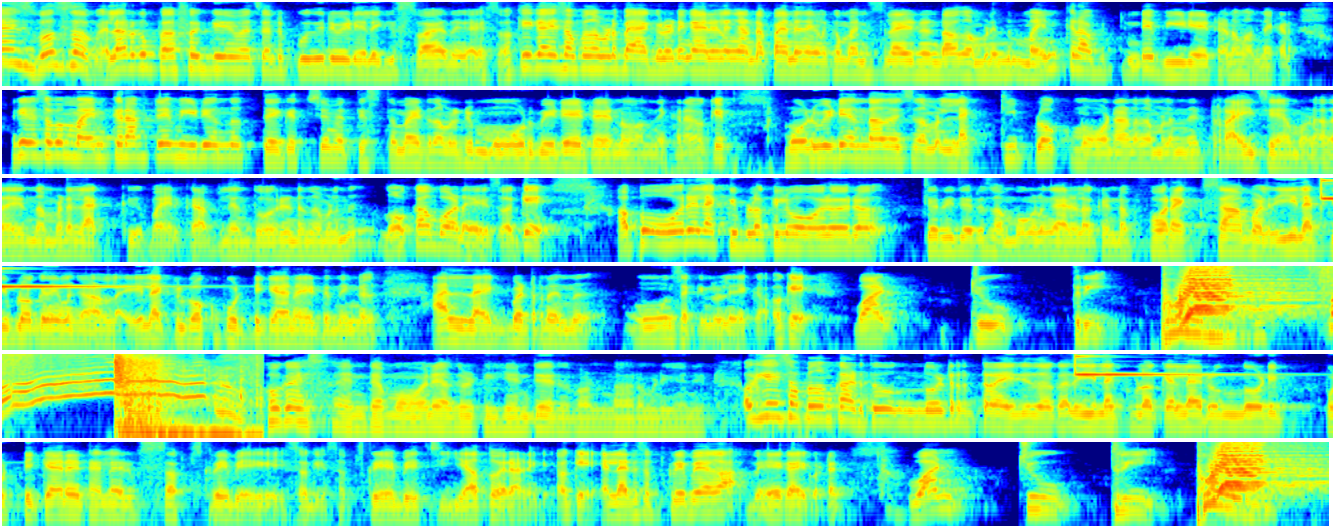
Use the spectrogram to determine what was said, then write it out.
Guys what's up എല്ലാവർക്കും perfect game വെച്ചാൽ പുതിയൊരു വീഡിയോയിലേക്ക് സ്വാഗതം ഗൈസ് ഓക്കെ ഗൈസ് അപ്പോൾ നമ്മുടെ ബാക്ക്ഗ്രൗണ്ടും കാര്യങ്ങളും കണ്ടപ്പോൾ തന്നെ നിങ്ങൾക്ക് മനസ്സിലായിട്ടുണ്ടാവും നമ്മൾ ഇന്ന് മൈൻഡ് ക്രാഫ്റ്റിന്റെ വീഡിയോ ആയിട്ടാണ് വന്നേക്കണത് ഓക്കെ ഗൈസ് അപ്പോൾ മൈൻഡ് ക്രാഫ്റ്റിന്റെ വീഡിയോ ഒന്ന് തികച്ചും വ്യത്യസ്തമായിട്ട് നമ്മളൊരു മോഡ് വീഡിയോ ആയിട്ടാണ് വന്നേക്കണത് ഓക്കെ മോഡ് വീഡിയോ എന്താണെന്ന് വെച്ചാൽ നമ്മൾ ലക്കി ബ്ലോക്ക് മോഡാണ് നമ്മളിന്ന് ട്രൈ ചെയ്യാൻ പോകുന്നത് അതായത് നമ്മുടെ ലക്ക് മൈൻഡ് ക്രാഫ്റ്റിൽ എന്തോരുണ്ടെന്ന് നമ്മളിന്ന് നോക്കാൻ പോവാണ് ഗൈസ് ഓക്കെ അപ്പോൾ ഓരോ ലക്കി ബ്ലോക്കിലും ഓരോരോ ചെറിയ ചെറിയ സംഭവങ്ങളും കാര്യങ്ങളൊക്കെ ഉണ്ട്. ഫോർ എക്സാമ്പിൾ ഈ ലക്കി ബ്ലോക്ക് നിങ്ങൾ കാണില്ല ഈ ലക്കി ബ്ലോക്ക് പൊട്ടിക്കാനായിട്ട് നിങ്ങൾ ആ ലൈക്ക് ബട്ടൺ എന്ന് മൂന്ന് സെക്കൻഡിനുള്ളിൽ നിൽക്കാം. Okay one two three okay എന്റെ മോനെ അത് ടി എൻ ടി ആയിരുന്നു. പണ്ടാറും പിടിക്കാനായിട്ട്. ഓക്കെ അപ്പോൾ നമുക്ക് അടുത്ത് ഒന്നുകൂടി ട്രൈ ചെയ്ത് നോക്കാം. ഈ ലക്ക് ബ്ലോക്ക് എല്ലാവരും ഒന്നുകൂടി പൊട്ടിക്കാനായിട്ട് എല്ലാവരും സബ്സ്ക്രൈബ് ചെയ്യുക ഗൈസ് ഓക്കെ സബ്സ്ക്രൈബ് ചെയ്യാത്തവരാണെങ്കിൽ. ഓക്കെ എല്ലാവരും സബ്സ്ക്രൈബ് ചെയ്യുക. വേഗം ആയിക്കോട്ടെ. വൺ ടു ത്രീ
